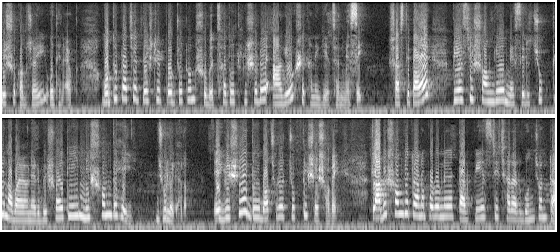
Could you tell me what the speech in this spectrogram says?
বিশ্বকাপজয়ী অধিনায়ক। মধ্যপ্রাচ্যের দেশটির পর্যটন শুভেচ্ছাদূত হিসেবে আগেও সেখানে গিয়েছেন মেসি। শাস্তি পাওয়ায় পিএসজির সঙ্গে মেসির চুক্তি নবায়নের বিষয়টি নিঃসন্দেহেই ঝুলে গেল। এই গ্রীষ্মে দুই বছরের চুক্তি শেষ হবে। ক্লাবের সঙ্গে টানাপোড়নে তার পিএসজি ছাড়ার গুঞ্জনটা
